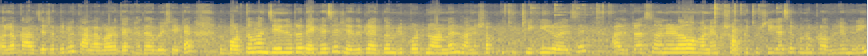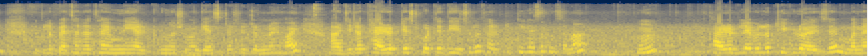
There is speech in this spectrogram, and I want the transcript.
হলো কাল যেটা দেবে, কাল আবারও দেখাতে হবে সেটা। তো বর্তমান যে দুটো দেখেছে, সে দুটো একদম রিপোর্ট নর্মাল মানে সব কিছু ঠিকই রয়েছে। আলট্রাসাউন্ডেরও মানে সব কিছু ঠিক আছে, কোনো প্রবলেম নেই। এগুলো ব্যথা ট্যাথা এমনি আর কোনো সময় গ্যাস ট্যাসের জন্যই হয়। আর যেটা থাইরয়েড টেস্ট করতে দিয়েছিল থাইরয়েডটা ঠিক আছে করছে না? হুম? থাইরয়েড লেভেলও ঠিক রয়েছে মানে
